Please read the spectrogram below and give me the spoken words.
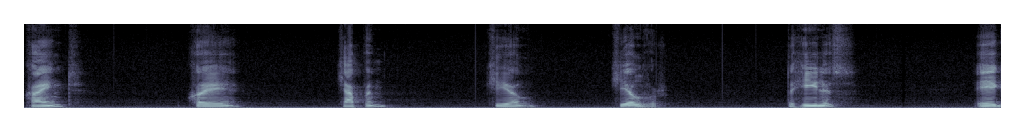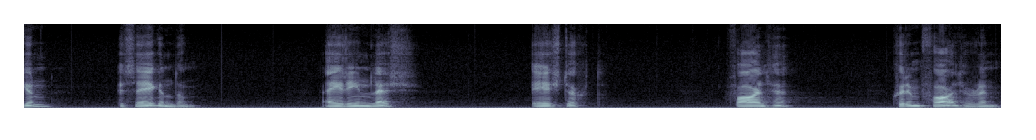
caint,ché, ceapim, céal, céalhar. De hílas, éigen is éigendom. Éiríon leis, éistecht, fáilthe, chum fáilthe rim.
